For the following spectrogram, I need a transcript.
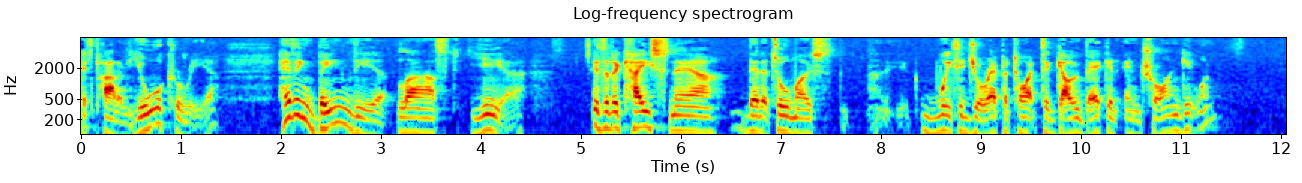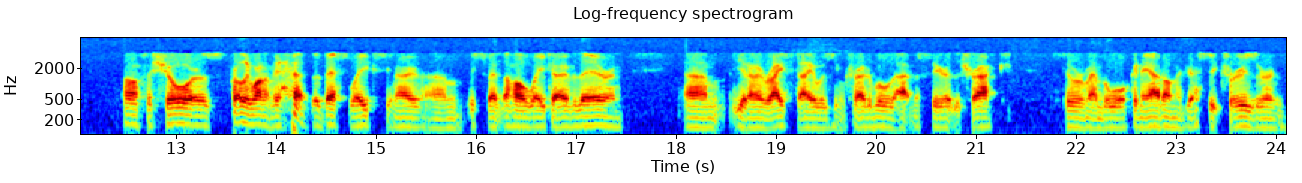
as part of your career. Having been there last year, is it a case now that it's almost whetted your appetite to go back and, and try and get one? Oh, for sure. It was probably one of the, the best weeks. You know, um, we spent the whole week over there, and um, you know, race day was incredible. The atmosphere at the track. Still remember walking out on Majestic Cruiser, and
